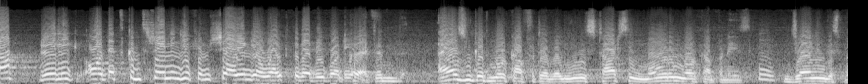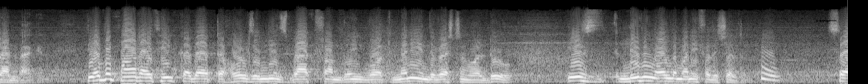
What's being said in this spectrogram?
not really, or that's constraining you from sharing your wealth with everybody else. Correct. And as you get more comfortable, you will start seeing more and more companies joining this bandwagon. The other part I think uh, that holds Indians back from doing what many in the Western world do is leaving all the money for the children. So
